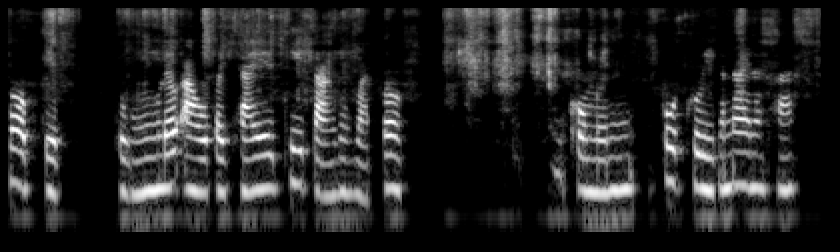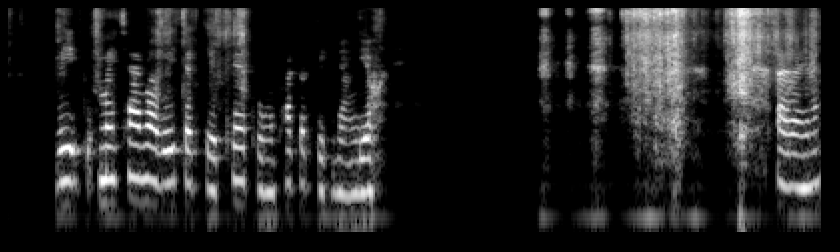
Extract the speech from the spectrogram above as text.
ชอบเก็บถุงแล้วเอาไปใช้ที่ต่างจังหวัดก็คอมเมนต์พูดคุยกันได้นะคะ วิไม่ใช่ว่าวิจะเก็บแค่ถุงพลาสติกอย่างเดียว อะไรนะ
